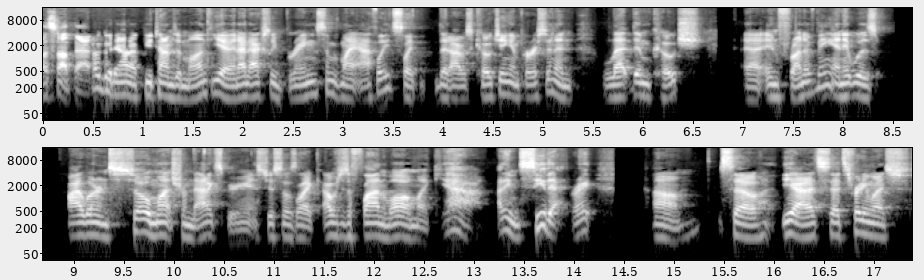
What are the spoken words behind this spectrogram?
Oh, that's not bad. I would go down a few times a month, yeah, and I'd actually bring some of my athletes, like that I was coaching in person, and let them coach uh, in front of me. And it was, I learned so much from that experience. Just I was like, I was just a fly on the wall. I'm like, yeah, I didn't even see that, right? Um, so yeah, that's that's pretty much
